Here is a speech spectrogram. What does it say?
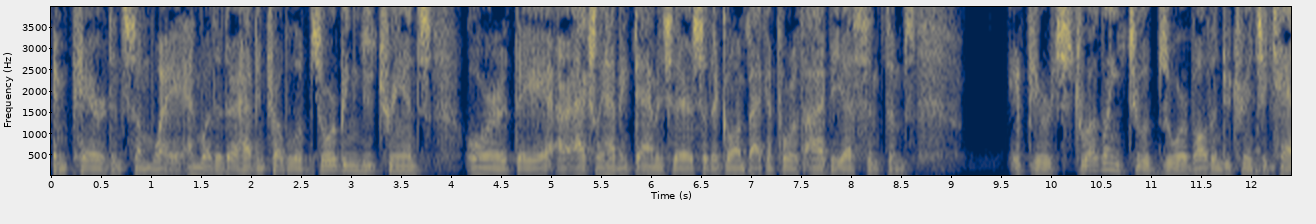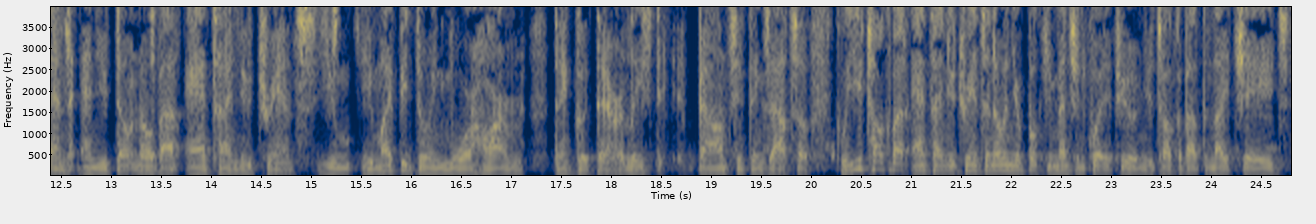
impaired in some way. And whether they're having trouble absorbing nutrients or they are actually having damage there. So they're going back and forth with IBS symptoms if you're struggling to absorb all the nutrients you can and you don't know about anti-nutrients, you, you might be doing more harm than good there, or at least balancing things out. So will you talk about anti-nutrients? I know in your book you mentioned quite a few of them. You talk about the nightshades.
